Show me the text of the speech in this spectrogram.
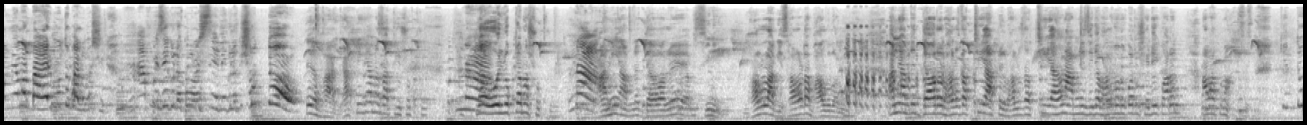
আমি আমার ভাইয়ের মতো ভালোবাসি। আপনি যেগুলো করেছেন, এগুলো কি সত্য। এ ভাই আপনি কি আমার জাতীয় শত্রু? না। ওই লোকটা আমার শত্রু। না। আমি আপনার দেওয়ালে আমি চিনি। ভালো লাগে সাওয়াটা ভালো লাগে। আমি আপনার দেওয়ারে ভালো যাচ্ছি আপনার ভালো যাচ্ছি। এখন আপনি যেটা ভালো মনে করেন সেটাই করেন। আমার কোনো কিন্তু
